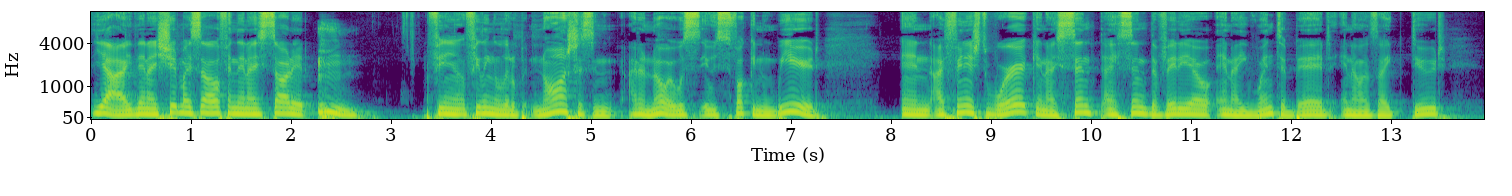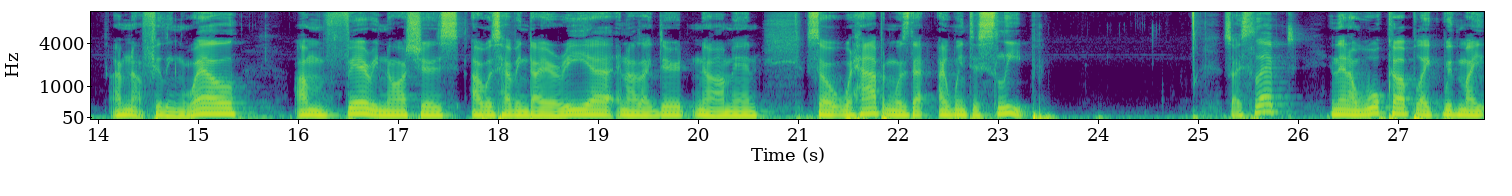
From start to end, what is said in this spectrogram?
yeah, then I shit myself, and then I started. feeling feeling a little bit nauseous and I don't know it was it was fucking weird. And I finished work and I sent I sent the video and I went to bed and I was like dude I'm not feeling well. I'm very nauseous. I was having diarrhea. And I was like dude no man so what happened was that I went to sleep so I slept and then I woke up like with my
